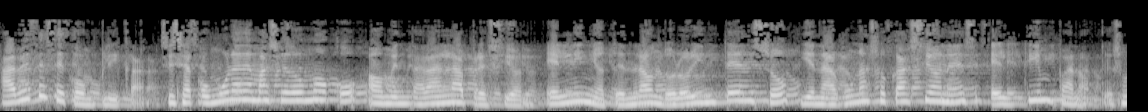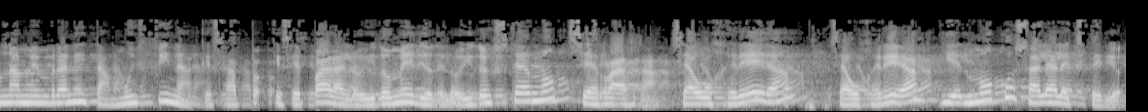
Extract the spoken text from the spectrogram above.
A veces se complican. Si se acumula demasiado moco, aumentará la presión. El niño tendrá un dolor intenso y en algunas ocasiones el tímpano, que es una membranita muy fina que, que separa el oído medio del oído externo, se rasga, se agujerea, se agujerea y el moco sale al exterior.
